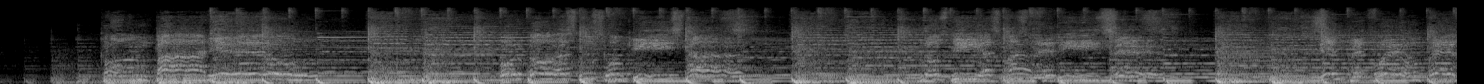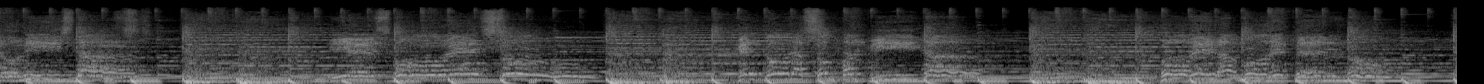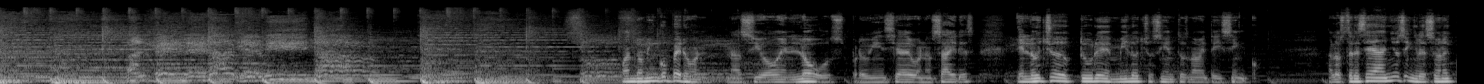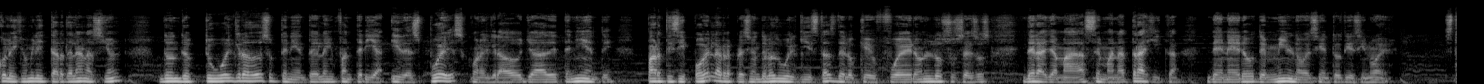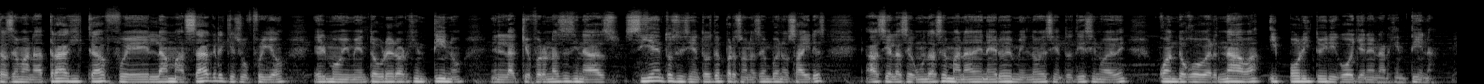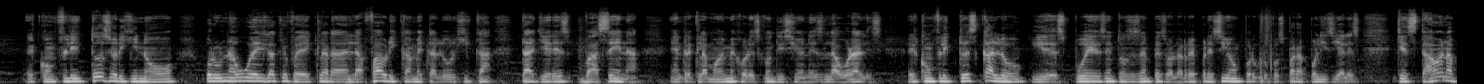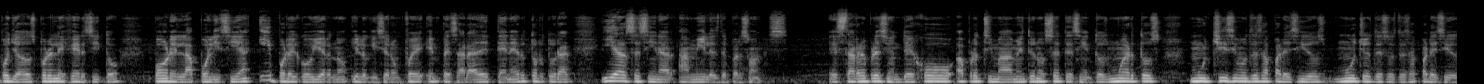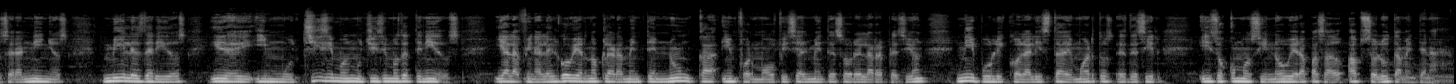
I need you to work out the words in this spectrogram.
Domingo Perón nació en Lobos, provincia de Buenos Aires, el 8 de octubre de 1895. A los 13 años ingresó en el Colegio Militar de la Nación, donde obtuvo el grado de subteniente de la infantería y después, con el grado ya de teniente, participó en la represión de los huelguistas de lo que fueron los sucesos de la llamada Semana Trágica de enero de 1919. Esta semana trágica fue la masacre que sufrió el movimiento obrero argentino, en la que fueron asesinadas cientos y cientos de personas en Buenos Aires hacia la segunda semana de enero de 1919, cuando gobernaba Hipólito Yrigoyen en Argentina. El conflicto se originó por una huelga que fue declarada en la fábrica metalúrgica Talleres Bacena en reclamo de mejores condiciones laborales. El conflicto escaló y después entonces empezó la represión por grupos parapoliciales que estaban apoyados por el ejército, por la policía y por el gobierno y lo que hicieron fue empezar a detener, torturar y asesinar a miles de personas. Esta represión dejó aproximadamente unos 700 muertos, muchísimos desaparecidos, muchos de esos desaparecidos eran niños, miles de heridos y, muchísimos, muchísimos detenidos. Y a la final el gobierno claramente nunca informó oficialmente sobre la represión ni publicó la lista de muertos, es decir, hizo como si no hubiera pasado absolutamente nada.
